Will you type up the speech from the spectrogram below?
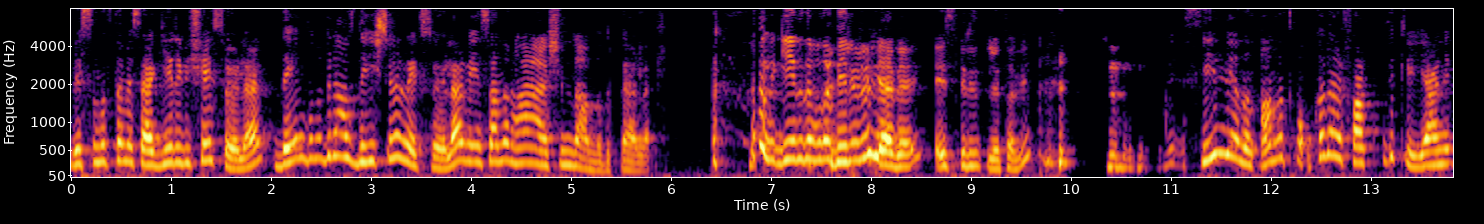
Ve sınıfta mesela Geri bir şey söyler. Dane bunu biraz değiştirerek söyler ve insanlar ha şimdi anladık derler. Hani Geri de buna delirir yani. Espriyle tabii. Silvia'nın anlatımı o kadar farklıydı ki yani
